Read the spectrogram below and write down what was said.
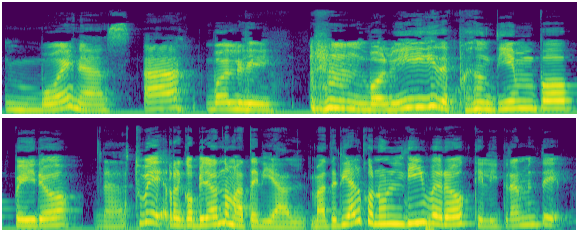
Buenas. Ah, volví. volví después de un tiempo, pero nada, estuve recopilando material. Material con un libro que literalmente.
